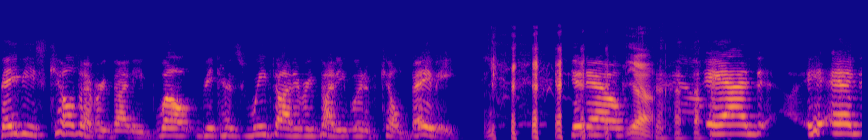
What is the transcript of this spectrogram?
babies killed everybody. Well, because we thought everybody would have killed baby, you know? Yeah. and and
